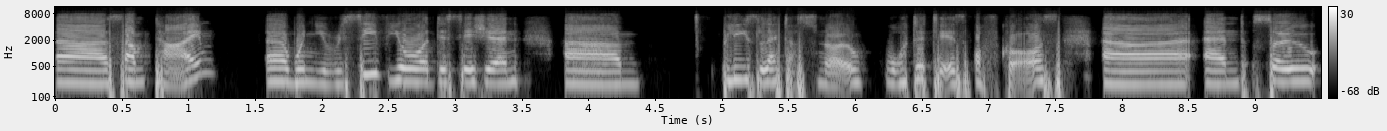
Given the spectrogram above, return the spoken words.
uh, some time, uh, when you receive your decision, um, please let us know what it is, of course. Uh, and so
